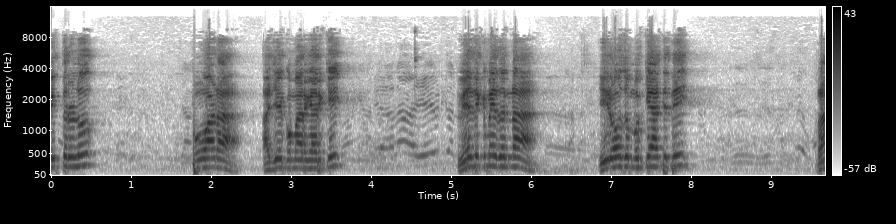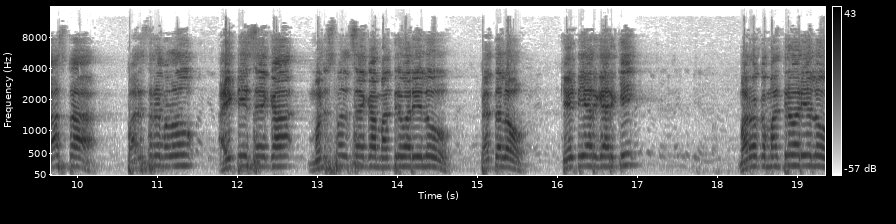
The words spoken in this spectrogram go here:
మిత్రులు పువ్వాడ అజయ్ కుమార్ గారికి. వేదిక మీద ఉన్న ఈరోజు ముఖ్య అతిథి రాష్ట్ర పరిశ్రమలు ఐటీ శాఖ మున్సిపల్ శాఖ మంత్రివర్యులు పెద్దలు కేటీఆర్ గారికి మరొక మంత్రివర్యులు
